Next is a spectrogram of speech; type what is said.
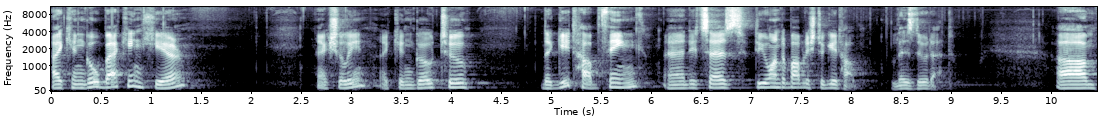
I can go back in here. Actually, I can go to the GitHub thing and it says, do you want to publish to GitHub? Let's do that. Um,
